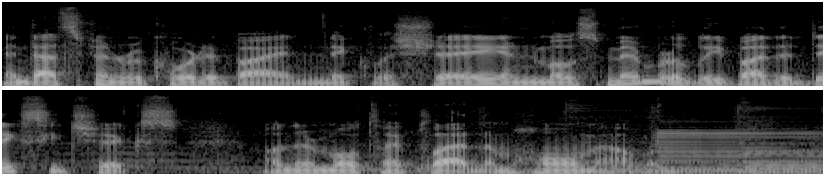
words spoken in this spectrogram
And that's been recorded by Nick Lachey and most memorably by the Dixie Chicks on their multi platinum Home album.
